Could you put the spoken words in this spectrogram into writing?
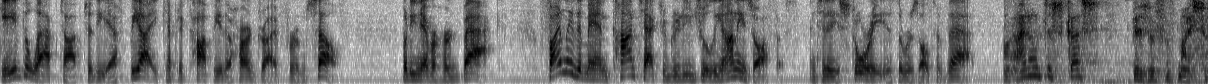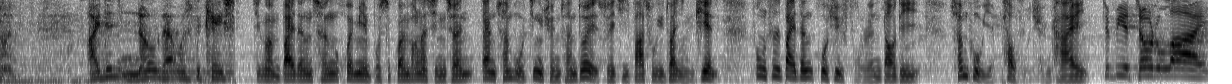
Gave the laptop to the FBI. He kept a copy of the hard drive for himself, but he never heard back. Finally, the man contacted Rudy Giuliani's office, and today's story is the result of that. I don't discuss business with my son. I didn't know that was the case. 尽管拜登称会面不是官方的行程，但川普竞选团队随即发出一段影片，讽刺拜登过去否认到底。川普也炮火全开。To be a total lie.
